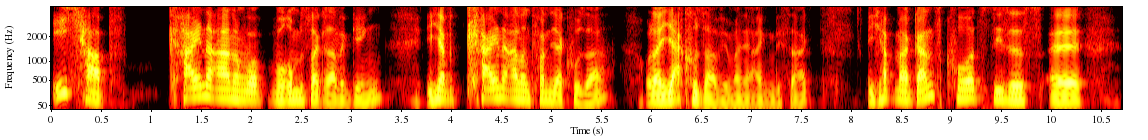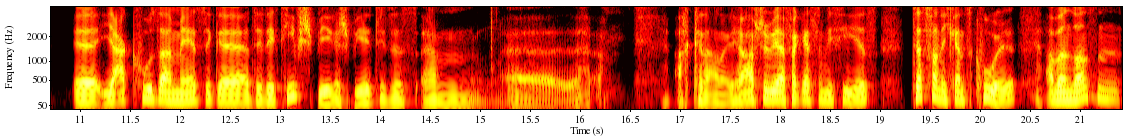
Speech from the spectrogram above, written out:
Ich habe keine Ahnung, wo, worum es da gerade ging. Ich habe keine Ahnung von Yakuza oder Yakuza, wie man ja eigentlich sagt. Ich habe mal ganz kurz dieses äh, äh, Yakuza-mäßige Detektivspiel gespielt, dieses, ähm, äh, ach, keine Ahnung, ich habe schon wieder vergessen, wie es hieß. Das fand ich ganz cool, aber ansonsten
